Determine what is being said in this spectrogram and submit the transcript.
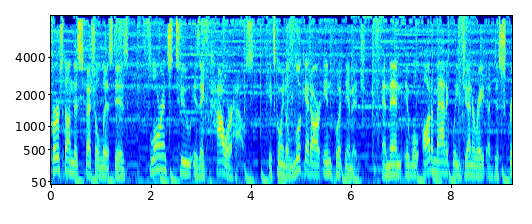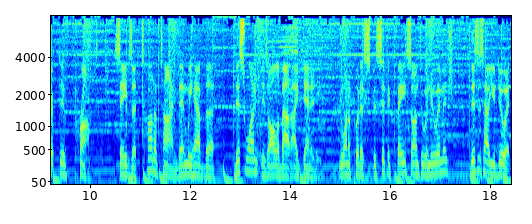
First on this special list is, Florence 2 is a powerhouse. It's going to look at our input image, and then it will automatically generate a descriptive prompt. Saves a ton of time. Then we have the, this one is all about identity. You want to put a specific face onto a new image? This is how you do it.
